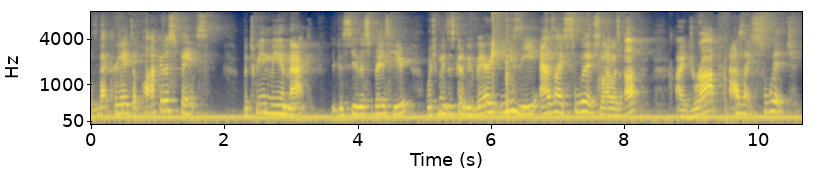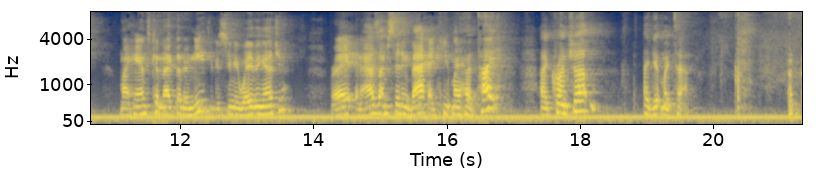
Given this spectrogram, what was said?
is that creates a pocket of space between me and Mac. You can see this space here, which means it's gonna be very easy as I switch. So I was up, I drop, as I switch, my hands connect underneath. You can see me waving at you, right? And as I'm sitting back, I keep my head tight, I crunch up, I get my tap.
